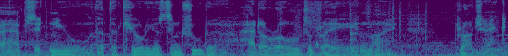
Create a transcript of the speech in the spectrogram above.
Perhaps it knew that the curious intruder had a role to play in my project.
